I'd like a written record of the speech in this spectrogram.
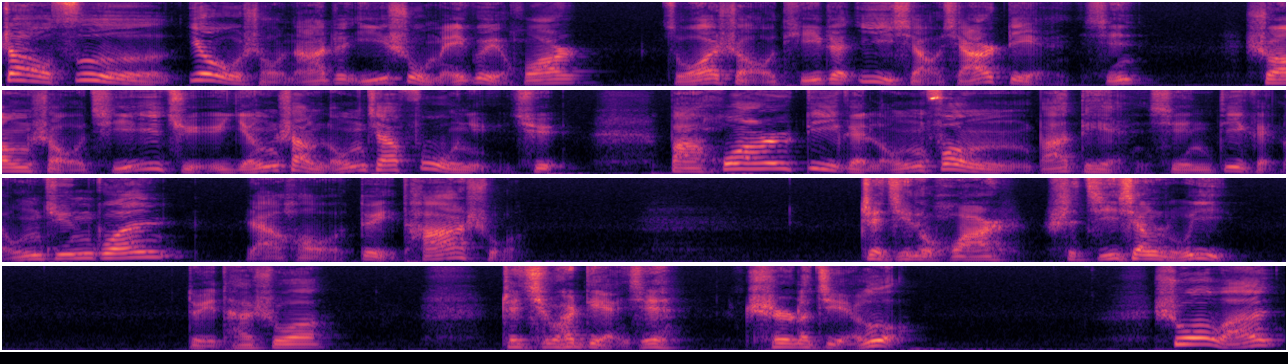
赵四右手拿着一束玫瑰花，左手提着一小匣点心，双手齐举迎上龙家妇女去，把花儿递给龙凤，把点心递给龙军官，然后对他说：“这几朵花是吉祥如意。”对他说。这几块点心吃了解饿。说完，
